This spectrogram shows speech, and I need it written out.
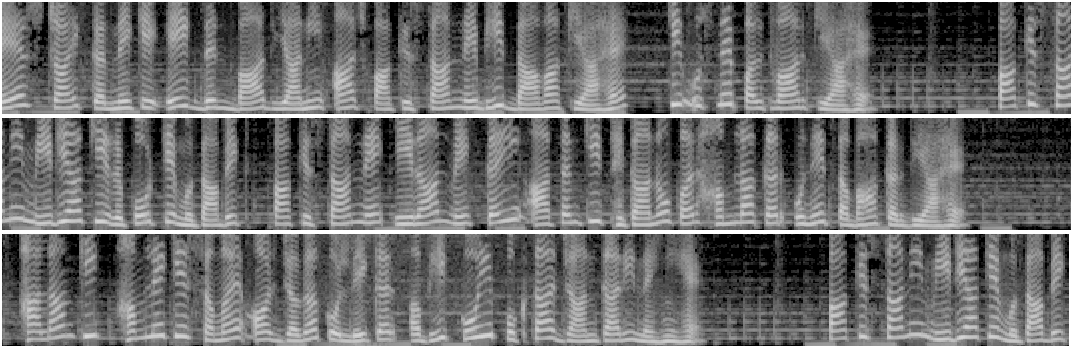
एयर स्ट्राइक करने के एक दिन बाद, यानी आज पाकिस्तान ने भी दावा किया है कि उसने पलटवार किया है। पाकिस्तानी मीडिया की रिपोर्ट के मुताबिक पाकिस्तान ने ईरान में कई आतंकी ठिकानों पर हमला कर उन्हें तबाह कर दिया है। हालाँकि हमले के समय और जगह को लेकर अभी कोई पुख्ता जानकारी नहीं है। पाकिस्तानी मीडिया के मुताबिक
